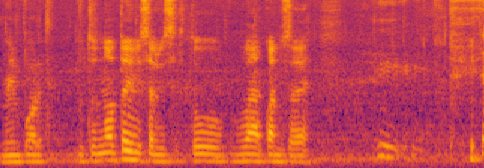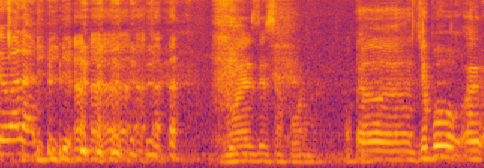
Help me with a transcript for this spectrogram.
No importa. Entonces no te visualizas, tú va cuando se dé. Se va a dar. No es de esa forma. Ok. Ah, yo puedo, eh,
